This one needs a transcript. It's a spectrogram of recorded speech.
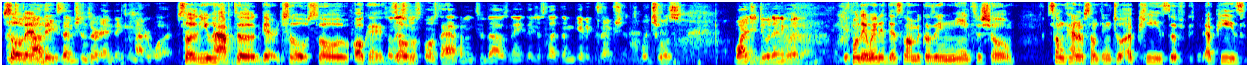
So then- now the exemptions are ending, no matter what. so you have to get so so okay So so, this was supposed to happen in 2008. They just let them give exemptions, which was why'd you do it anyway then? If well they waited this long because they need to show some kind of something to appease the appease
